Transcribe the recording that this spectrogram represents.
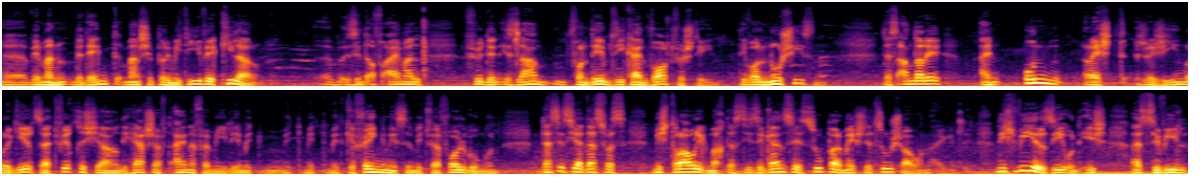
äh, wenn man bedenkt, manche primitive Killer sind auf einmal für den Islam, von dem sie kein Wort verstehen. Die wollen nur schießen. Das andere ein Unrechtsregime regiert seit 40 Jahren die Herrschaft einer Familie mit, mit, mit, mit Gefängnissen, mit Verfolgungen. Das ist ja das, was mich traurig macht, dass diese ganze Supermächte zuschauen eigentlich. Nicht wir, Sie und ich als Zivil,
